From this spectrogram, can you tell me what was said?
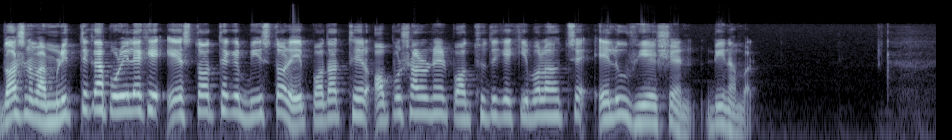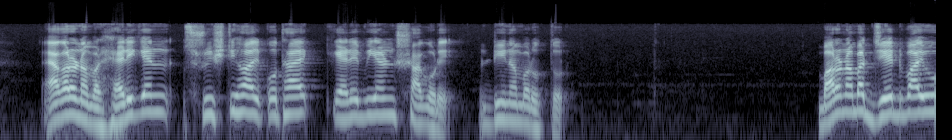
দশ নম্বর মৃত্তিকা পরিলেখে এ স্তর থেকে বি স্তরে পদার্থের অপসারণের পদ্ধতিকে কি বলা হচ্ছে? এলুভিয়েশন ডি নাম্বার এগারো নম্বর হ্যারিকেন সৃষ্টি হয় কোথায়? ক্যারিবিয়ান সাগরে ডি নাম্বার উত্তর। বারো নম্বর জেট বায়ু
